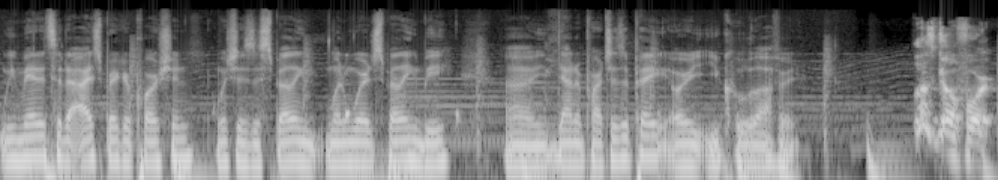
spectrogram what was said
we made it to the icebreaker portion, which is the spelling one word spelling bee. Uh, you down to participate or you cool off it? Let's go for it.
